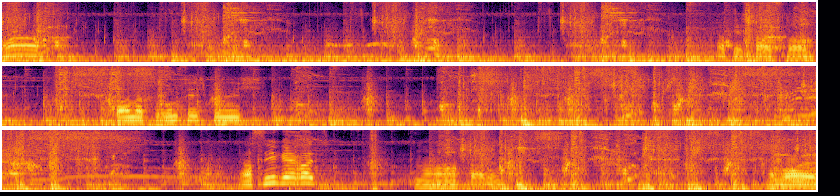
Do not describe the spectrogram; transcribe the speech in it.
Ah. Okay, scheiß drauf. Scheinbar zu unfähig bin ich. Rasier, Geralt! Na, schade. Jawohl.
